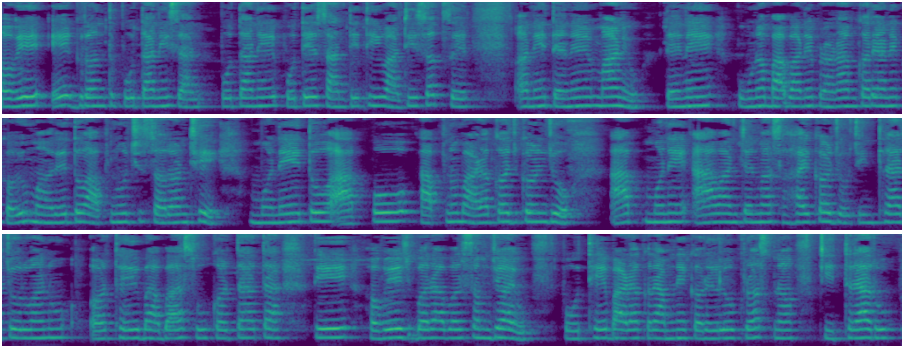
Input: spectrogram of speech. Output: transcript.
હવે એ ગ્રંથ પોતાની પોતાને પોતે શાંતિથી વાંચી શકશે અને તેને માણ્યું. તેને પૂર્ણ બાબાને પ્રણામ કર્યા અને કહ્યું, મારે તો આપનું જ શરણ છે. મને તો આપો, આપનું બાળક જ ગણજો. આપ મને આ વાંચનમાં સહાય કરજો. ચિંથરા ચોરવાનું અર્થ એ, બાબા, શું કરતા હતા? તે હવે જ બરાબર સમજાયું. પોથે બાળક રામને કરેલો પ્રશ્ન ચિંથરારૂપ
